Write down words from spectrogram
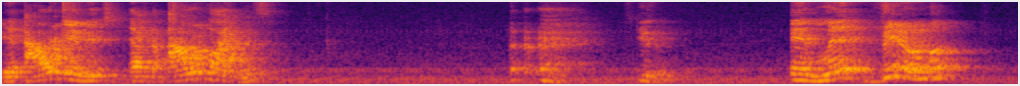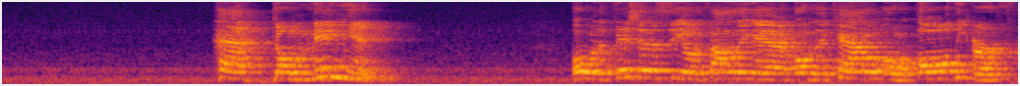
in our image after our likeness. Excuse me. And let them have dominion over the fish of the sea, over the fowl of the air, over the cattle, over all the earth,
